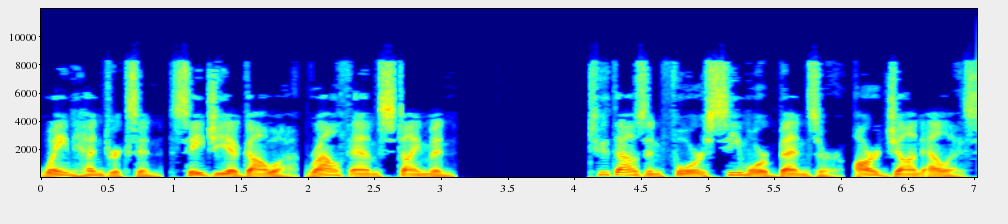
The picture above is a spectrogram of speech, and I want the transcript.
Wayne Hendrickson, Seiji Ogawa, Ralph M. Steinman 2004 Seymour Benzer, R. John Ellis,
